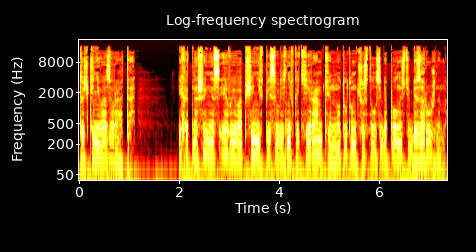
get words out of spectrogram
точки невозврата. Их отношения с Эвой вообще не вписывались ни в какие рамки, но тут он чувствовал себя полностью безоружным.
